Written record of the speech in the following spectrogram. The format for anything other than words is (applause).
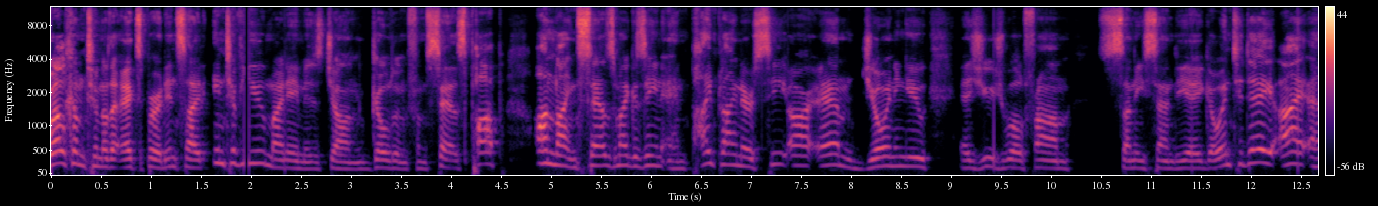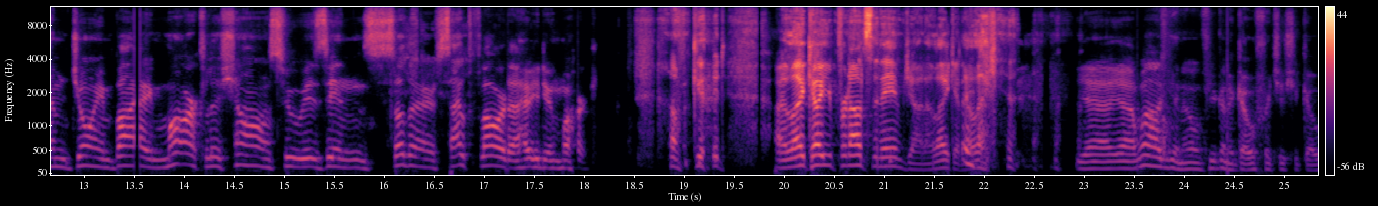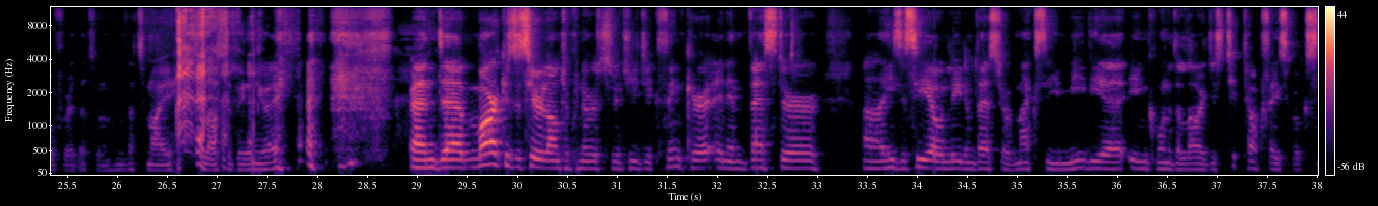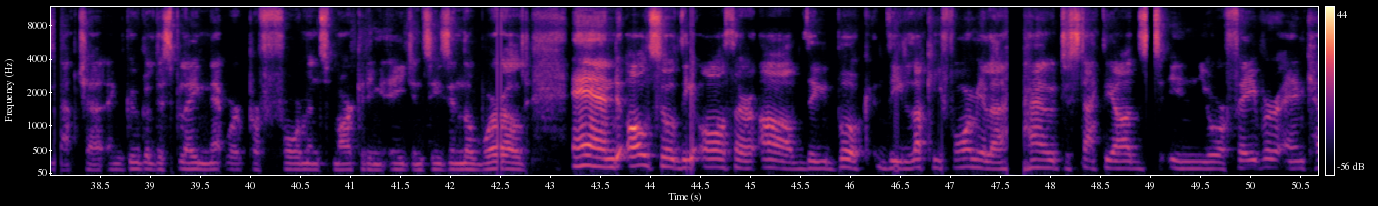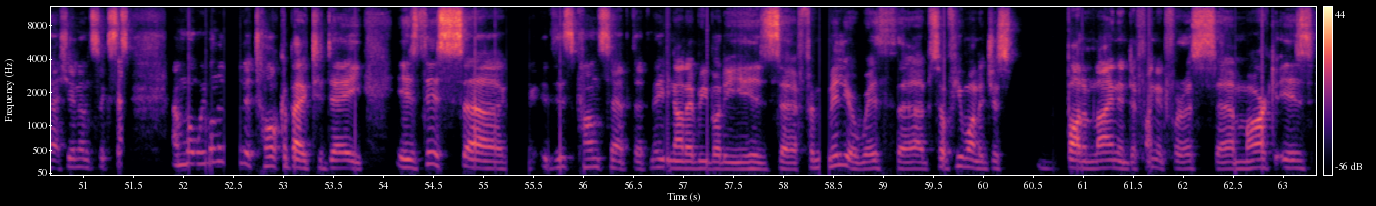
welcome to another Expert Insight interview. My name is John Golden from Sales Pop, online sales magazine, and Pipeliner CRM, joining you as usual from sunny San Diego. And today I am joined by Mark Lachance, who is in southern South Florida. How are you doing, Mark? (laughs) I'm good. I like how you pronounce the name, John. I like it. I like it. (laughs) yeah, yeah. Well, you know, if you're going to go for it, you should go for it. That's what that's my philosophy anyway. (laughs) and uh, Mark is a serial entrepreneur, strategic thinker, an investor, uh, he's a CEO and lead investor of Maxi Media Inc., one of the largest TikTok, Facebook, Snapchat, and Google Display Network performance marketing agencies in the world. And also the author of the book, The Lucky Formula How to Stack the Odds in Your Favor and Cash In on Success. And what we wanted to talk about today is this. Uh, this concept that maybe not everybody is uh, familiar with. Uh, so if you want to just bottom line and define it for us, uh, Mark, is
